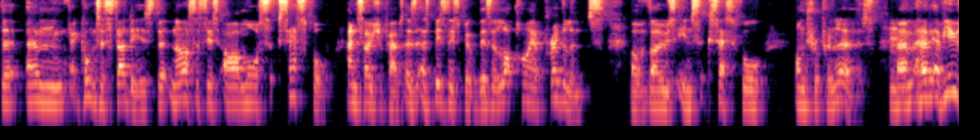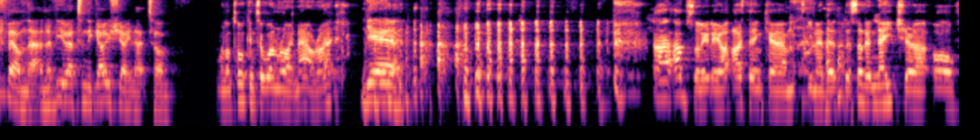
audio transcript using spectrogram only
that, um, according to studies, that narcissists are more successful and sociopaths as, as business people. There's a lot higher prevalence of those in successful entrepreneurs. Um, have, have you found that? And have you had to negotiate that, Tom? Well, I'm talking to one right now, right? Yeah. Uh, absolutely. I, I think, um, you know, the, the sort of nature of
